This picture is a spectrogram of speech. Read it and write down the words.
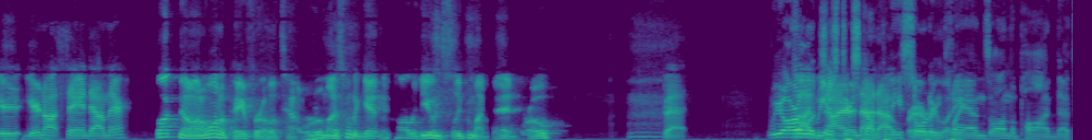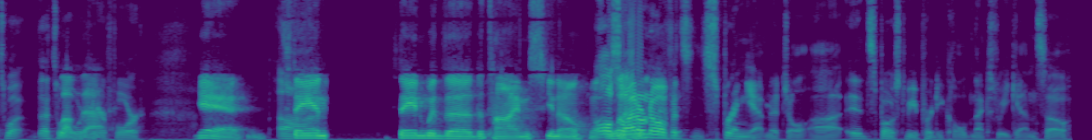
You're you're not staying down there. Fuck no, I don't want to pay for a hotel room. I just want to get in the car with you and sleep in my bed, bro. Bet. We are Glad a logistics ironed company sorting everybody. plans on the pod. That's what that's what Love we're that. here for. Yeah, Uh, staying, staying with the the times. You know. Also, What- I don't know if it's spring yet, Mitchell. Uh, it's supposed to be pretty cold next weekend, so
